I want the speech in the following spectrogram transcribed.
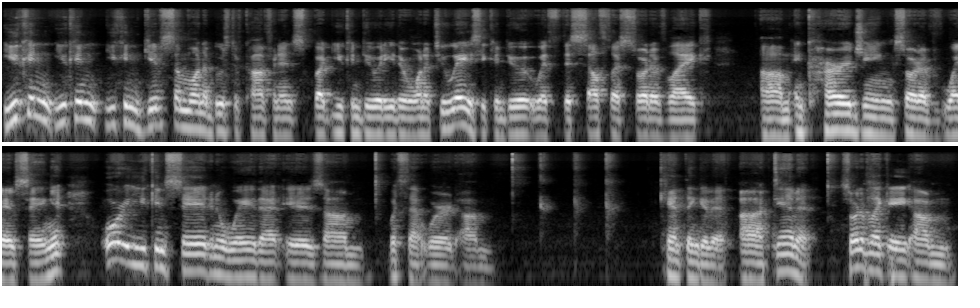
you can you can you can give someone a boost of confidence, but you can do it either one of two ways. You can do it with this selfless sort of like um, encouraging sort of way of saying it, or you can say it in a way that is um, what's that word? Um, can't think of it. Uh, damn it! Sort of like a um,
